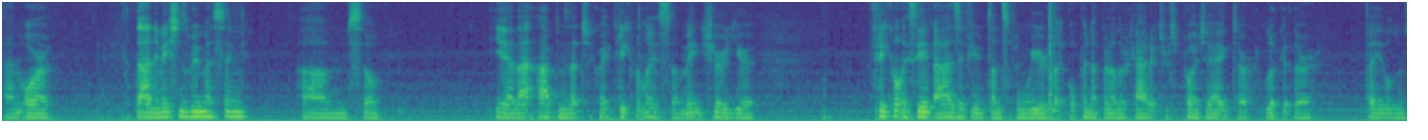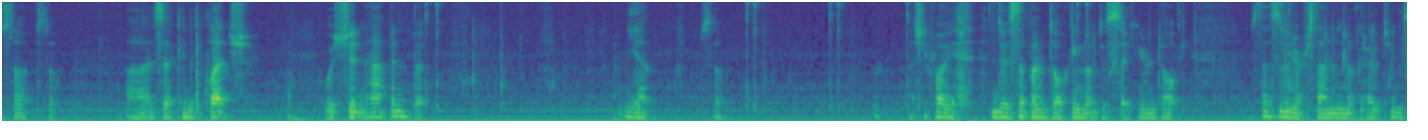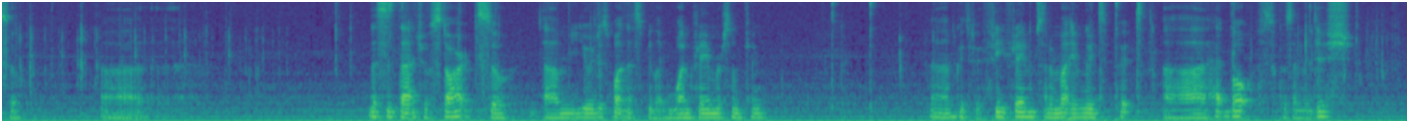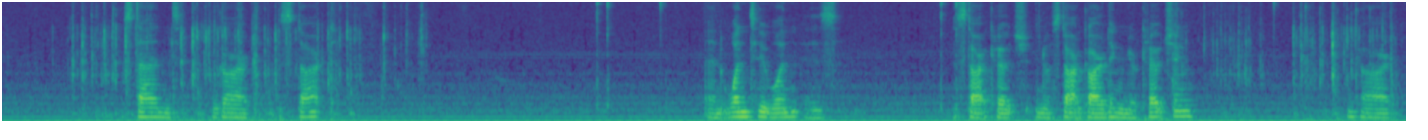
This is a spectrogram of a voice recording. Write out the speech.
Um, or the animations will be missing. Um, so yeah, that happens actually quite frequently, so make sure you frequently save as if you've done something weird like open up another character's project or look at their files and stuff. So uh, it's a kind of glitch which shouldn't happen, but yeah, so I should probably do stuff when I'm talking, not just sit here and talk. So this is when you're standing, not crouching, so uh, this is the actual start, so um, you just want this to be like one frame or something. Uh, I'm going to put three frames and I'm not even going to put a hitbox because I'm a douche. Stand, guard, start. And 121 is start crouch, you know, start guarding when you're crouching. Guard,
